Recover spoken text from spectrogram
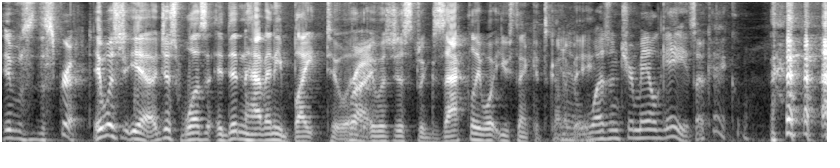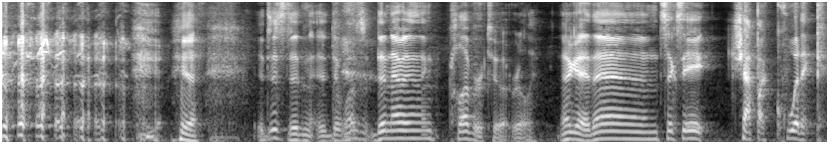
It was the script. It was yeah. It just wasn't. It didn't have any bite to it. Right. It was just exactly what you think it's going to be. it wasn't your male gaze. Okay, cool. yeah, it just didn't. It, wasn't didn't have anything clever to it really. Okay, then sixty eight Chappaquiddick.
